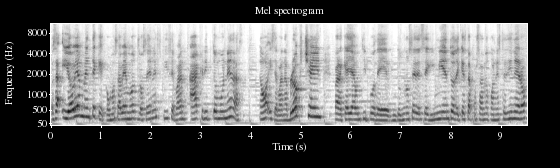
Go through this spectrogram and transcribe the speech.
O sea, y obviamente que como sabemos, los NFT se van a criptomonedas. ¿no? Y se van a blockchain para que haya un tipo de, pues, no sé, de seguimiento de qué está pasando con este dinero.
